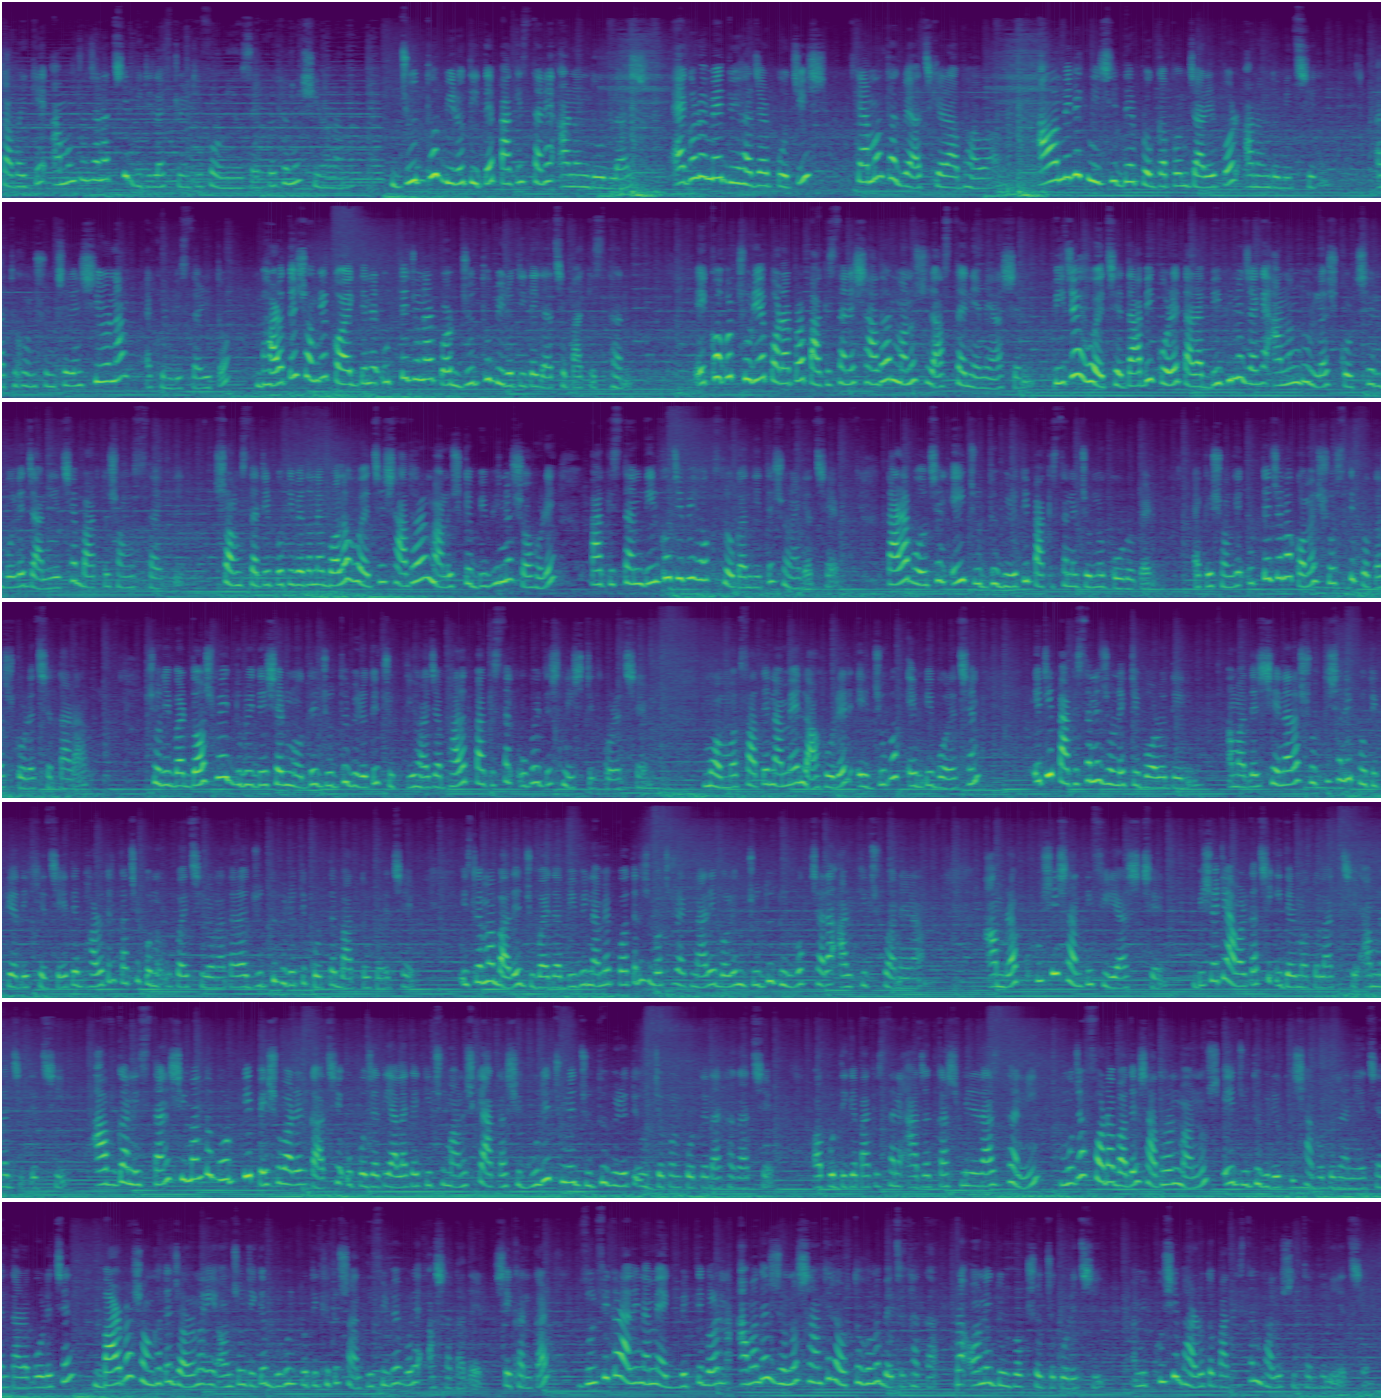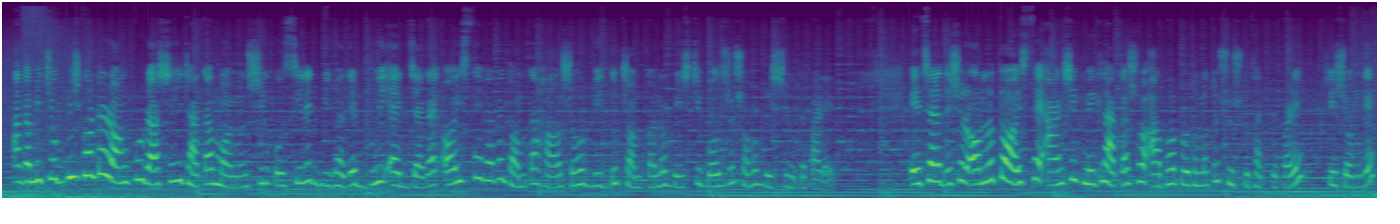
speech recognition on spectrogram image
সবাইকে আমন্ত্রণ জানাচ্ছি বিডি লাইফ টোয়েন্টি ফোর নিউজের প্রথমে শিরোনাম। যুদ্ধ বিরতিতে পাকিস্তানে আনন্দ উল্লাস। এগারো মে দুই হাজার পঁচিশ, কেমন থাকবে আজকের আবহাওয়া? আওয়ামী লীগ নিষিদ্ধের প্রজ্ঞাপন জারির পর আনন্দ মিছিল। এতক্ষণ শুনছিলেন শিরোনাম, এখন বিস্তারিত। ভারতের সঙ্গে কয়েকদিনের উত্তেজনার পর যুদ্ধ বিরতিতে গেছে পাকিস্তান। এই খবর ছড়িয়ে পড়ার পর পাকিস্তানের সাধারণ মানুষ রাস্তায় নেমে আসেন। বিজয় হয়েছে দাবি করে তারা বিভিন্ন জায়গায় আনন্দ উল্লাস করছেন বলে জানিয়েছে বার্তা সংস্থাটি। সংস্থাটির প্রতিবেদনে বলা হয়েছে, সাধারণ মানুষকে বিভিন্ন শহরে পাকিস্তান দীর্ঘজীবী হোক স্লোগান দিতে শোনা গেছে। তারা বলছেন, এই যুদ্ধবিরতি পাকিস্তানের জন্য গৌরবের। একই সঙ্গে উত্তেজনা কমে স্বস্তি প্রকাশ করেছে তারা। শনিবার দশ মে দুই দেশের মধ্যে যুদ্ধবিরতি চুক্তি হয়, যা ভারত পাকিস্তান উভয় দেশ নিশ্চিত করেছে। মোহাম্মদ ফাতে নামে লাহোরের এই যুবক এমপি বলেছেন, এটি পাকিস্তানের জন্য একটি বড় দিন। আমাদের সেনারা শক্তিশালী প্রতিক্রিয়া দেখিয়েছে। এতে ভারতের কাছে কোনো উপায় ছিল না। তারা যুদ্ধবিরতি করতে বাধ্য হয়েছে। ইসলামাবাদে জুবাইদা বিবি নামে পঁয়তাল্লিশ বছর এক নারী বলেন, যুদ্ধ দুর্ভোগ ছাড়া আর কিছু আনে না। আমরা খুশি, শান্তি ফিরে আসছে। বিষয়টি আমার কাছে ঈদের মতো লাগছে। আমরা জিতেছি। আফগানিস্তান সীমান্তবর্তী পেশোয়ারের কাছে উপজাতি এলাকায় কিছু মানুষকে আকাশে গুলি ছুড়ে যুদ্ধবিরতি উদযাপন করতে দেখা গেছে। অপরদিকে পাকিস্তানের আজাদ কাশ্মীরের রাজধানী মুজাফফরাবাদের সাধারণ মানুষ এই যুদ্ধবিরতিকে স্বাগত জানিয়েছেন। তারা বলেছেন, বারবার সংঘাতে জড়ানো এই অঞ্চলটিকে বহুল প্রতীক্ষিত শান্তি ফিরবে বলে আশা তাদের। সেখানকার জুলফিকার আলী নামে এক ব্যক্তি বলেন, আমাদের জন্য শান্তির অর্থ হলো বেঁচে থাকা। আমরা অনেক দুর্ভোগ সহ্য করেছি। আমি খুশি ভারত ও পাকিস্তান ভালো সিদ্ধান্ত নিয়েছে। আগামী চব্বিশ ঘণ্টা রংপুর, রাজশাহী, ঢাকা, ময়মনসিংহ ও সিলেট বিভাগের দুই এক জায়গায় অস্থায়ীভাবে দমকা হাওয়া সহ বিদ্যুৎ চমকানো বৃষ্টি বজ্র সহ বৃষ্টি হতে পারে। এছাড়া দেশের অন্যত অস্থায়ী আংশিক মেঘলা আকাশ ও আবহাওয়া প্রধানত শুষ্ক থাকতে পারে। সেই সঙ্গে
